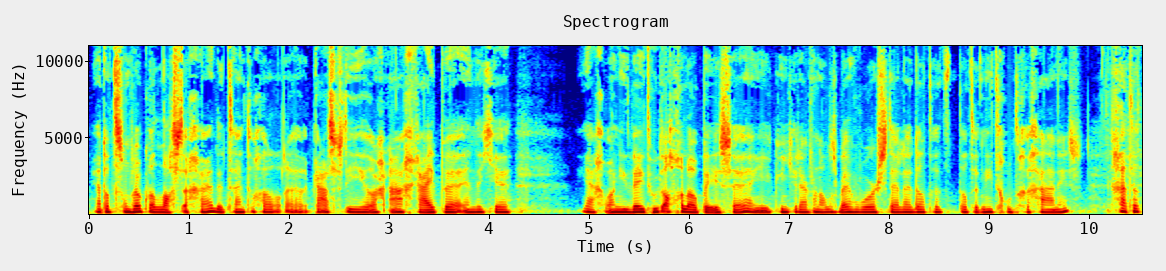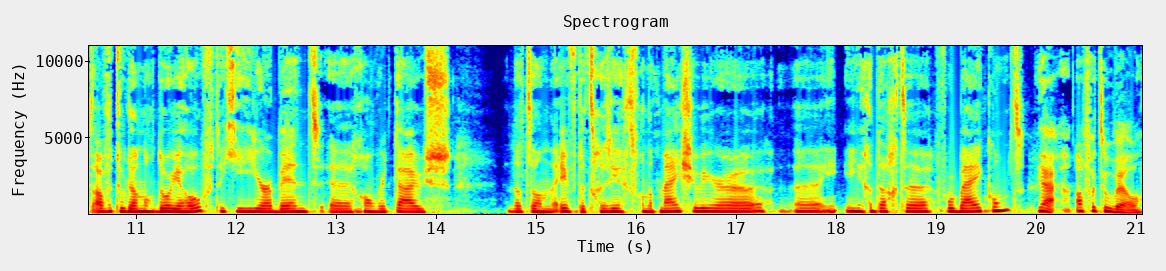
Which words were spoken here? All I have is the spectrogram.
ja, dat is soms ook wel lastig. Hè? Dit zijn toch wel uh, casus die heel erg aangrijpen. En dat je ja, gewoon niet weet hoe het afgelopen is. Hè? En je kunt je daar van alles bij voorstellen dat het, dat het niet goed gegaan is. Gaat het af en toe dan nog door je hoofd dat je hier bent, uh, gewoon weer thuis? En dat dan even dat gezicht van dat meisje weer uh, in je gedachten voorbij komt? Ja, af en toe wel.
